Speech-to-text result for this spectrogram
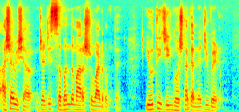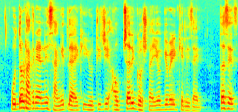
अशा विषयावर ज्याची सबंध महाराष्ट्र वाट बघतोय. युतीची घोषणा करण्याची वेळ. उद्धव ठाकरे यांनी सांगितले आहे की युतीची औपचारिक घोषणा योग्य वेळी केली जाईल. तसेच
